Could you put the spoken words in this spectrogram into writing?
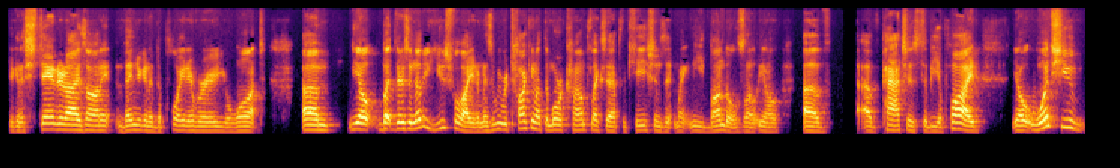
you're going to standardize on it, and then you're going to deploy it everywhere you want. Um, you know, but there's another useful item as we were talking about the more complex applications that might need bundles, uh, you know, of of patches to be applied. You know, once you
